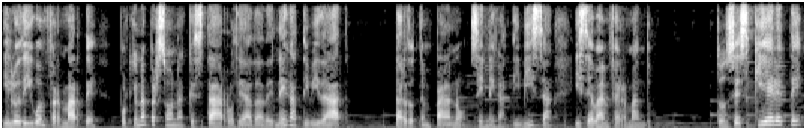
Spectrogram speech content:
Y lo digo enfermarte porque una persona que está rodeada de negatividad, tarde o temprano se negativiza y se va enfermando. Entonces, quiérete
